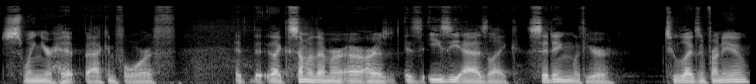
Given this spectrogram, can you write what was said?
swing your hip back and forth. It, it, like some of them are, are, are as, as easy as like sitting with your two legs in front of you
